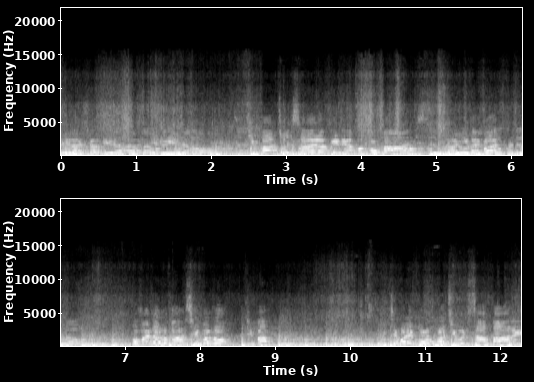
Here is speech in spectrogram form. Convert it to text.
再来小姐啊！这边就七八、九、十、吧？三、四、五、六、七都看得到。我买到了吗？谢馆长。八，这款光化九蚊三八嘞，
